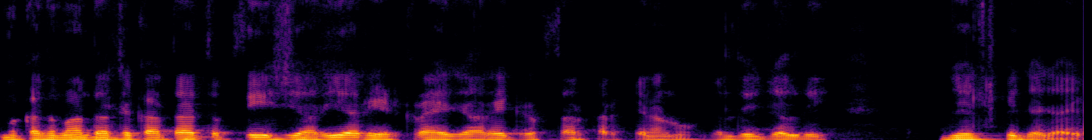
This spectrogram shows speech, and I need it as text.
ਮੁਕੱਦਮਾ ਦਰਜ ਕਰਤਾ, ਤਫਤੀਸ਼ ਜਾਰੀ ਆ, ਰੇਡ ਕਰਾਏ ਜਾ ਰਹੇ, ਗ੍ਰਿਫਤਾਰ ਕਰਕੇ ਇਹਨਾਂ ਨੂੰ ਜਲਦੀ ਜਲਦੀ ਜੇਲ੍ਹ 'ਚ ਭੇਜਿਆ ਜਾਏਗਾ।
